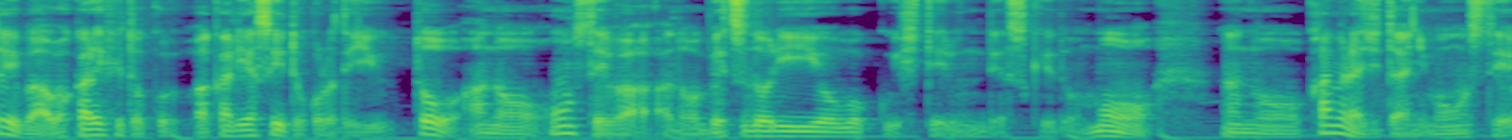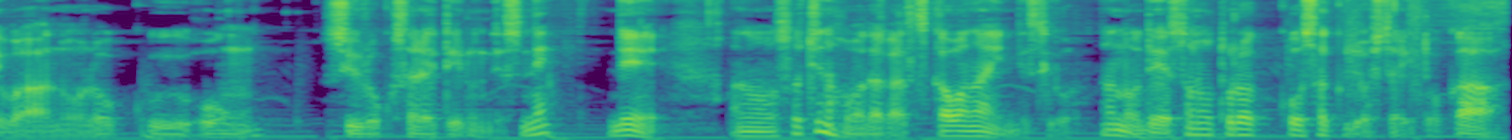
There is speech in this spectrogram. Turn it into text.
例えば分かりやすいところ、分かりやすいところで言うと、あの、音声は、あの、別撮りを僕してるんですけども、あの、カメラ自体にも音声は、あの、録音収録されているんですね。で、あの、そっちの方はだから使わないんですよ。なので、そのトラックを削除したりとか、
